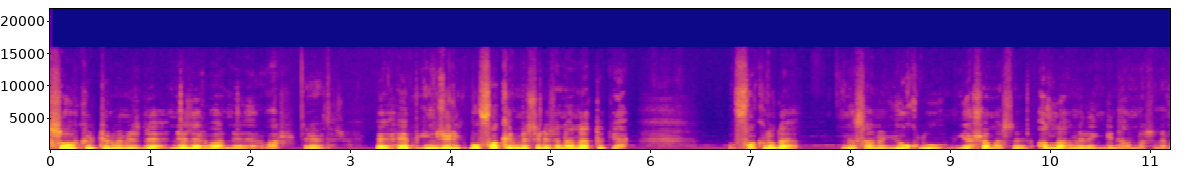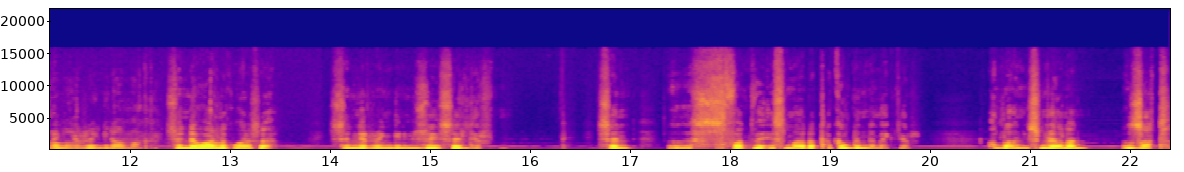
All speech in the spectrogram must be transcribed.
Tasavvuf kültürümüzde neler var, neler var. Evet hocam. Ve hep incelik. Bu fakir meselesini anlattık ya. Fakir da insanın yokluğu, yaşaması, Allah'ın rengini alması demek. Allah'ın rengini almak. Sende varlık varsa senin rengin yüzeyseldir. Sen e, sıfat ve esmada takıldın demektir. Allah'ın ismini alan zat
